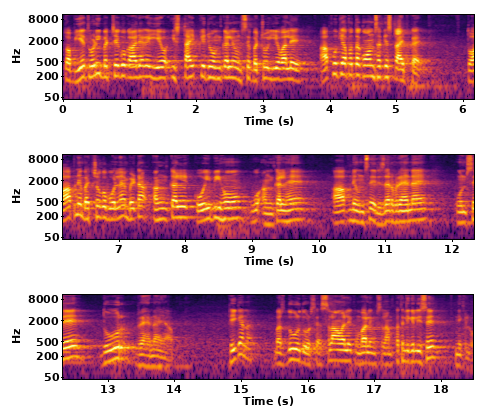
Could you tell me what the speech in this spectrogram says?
تو اب یہ تھوڑی بچے کو کہا جائے گا یہ اس ٹائپ کے جو انکل ہیں ان سے بچوں یہ والے آپ کو کیا پتہ کون سا کس ٹائپ کا ہے تو آپ نے بچوں کو بولنا ہے بیٹا انکل کوئی بھی ہوں وہ انکل ہیں آپ نے ان سے ریزرو رہنا ہے ان سے دور رہنا ہے آپ ٹھیک ہے نا بس دور دور سے السلام علیکم وعلیکم السلام پتلی گلی سے نکلو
